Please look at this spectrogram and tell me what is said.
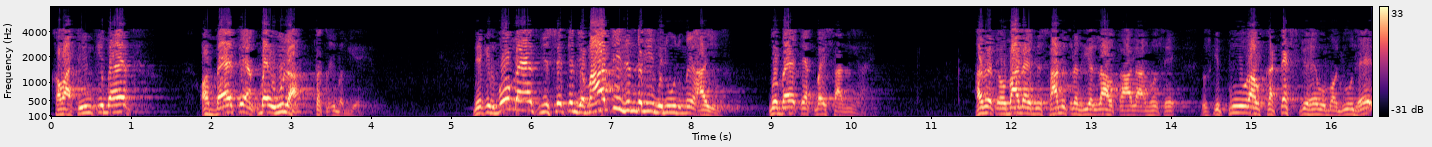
خواتین کی بیت اور بیت اکبر اولا تقریباً یہ ہے۔ لیکن وہ بیت جس سے کہ جماعتی زندگی وجود میں آئی، وہ بیت اکبر ثانیہ ہے۔ حضرت عبادہ ابن ثابت رضی اللہ تعالیٰ عنہ سے اس کی پورا اس کا ٹیکسٹ جو ہے وہ موجود ہے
